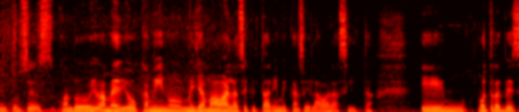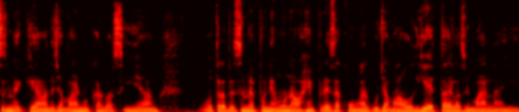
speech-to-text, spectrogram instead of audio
Entonces, cuando iba medio camino, me llamaba la secretaria y me cancelaba la cita. Em, otras veces me quedaban de llamar, nunca lo hacían. Otras veces me ponían una hoja impresa con algo llamado dieta de la semana y,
